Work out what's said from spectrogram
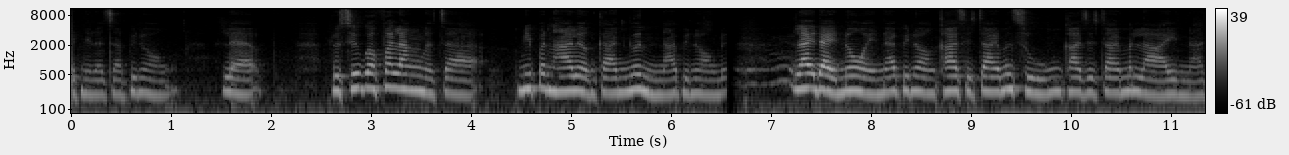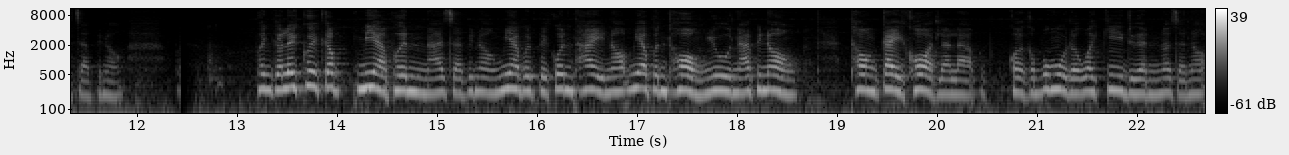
ศนี่แหละจ้ะพี่น้อง และรู้สึกว่าฝรั่งน่ะจะมีปัญหาเรื่องการเงินนะพี่น้องด้อรายได้น้อยนะพี่น้องค่าใช้จ่ายมันสูง ค่าใช้จ่ายมันหลายนะจ้ะพี่น้อง เพิ่นก็เลยคุยกับเมียเพิ่นนะจ้ะพี่น้องเมียเพิ่นเป็นคนไทยเนาะเมียเพิ่นท้องอยู่นะพี่น้องท้องใกล้คลอดแล้วล่ะก่อยก็บ่ฮู้ดอกว่ากี่เดือนเนาะจ้ะเนาะ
